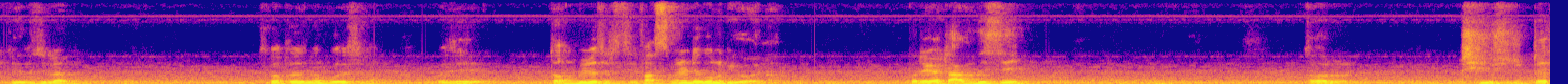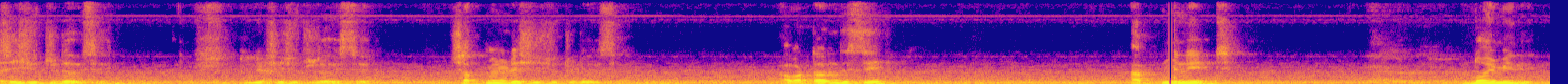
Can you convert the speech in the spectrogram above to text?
কি বলছিলাম কত দিন করেছিলাম ওই যে তখন ভিডিও ছাড়ছি পাঁচ মিনিটে কোনো ভিডিও হয় না। পরে টান দিছি তোর শিশুটিটা শিশুটিটা? হয়েছে শিশুটিটা হয়েছে সাত মিনিটে শিশুটিটা হয়েছে আবার টান দিছি আট মিনিট নয় মিনিট।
